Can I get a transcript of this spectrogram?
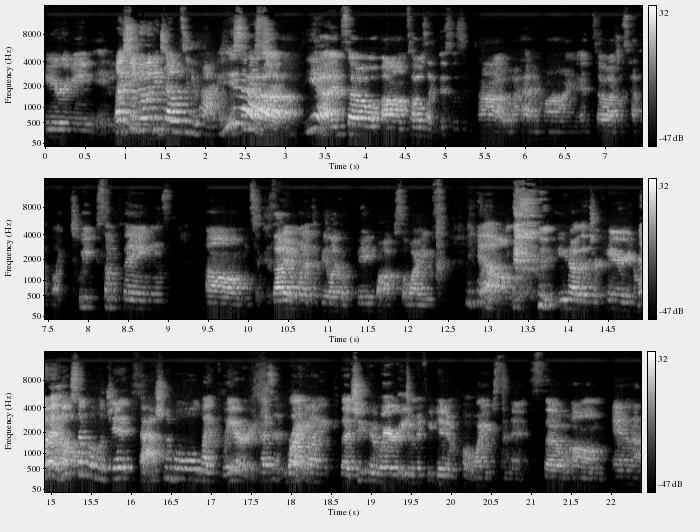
carrying anything. Like, so no one can tell what's in your pocket. It's a mystery. Yeah, yeah. And so, um, so I was like, this is not what I had in mind. And so I just had to like tweak some things, um, because I didn't want it to be like a big box of wipes, Yeah. um, you know, that you're carrying No, around it looks like a legit fashionable like wear. It doesn't look Right. like that you could wear even if you didn't put wipes in it. So, um, and I,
